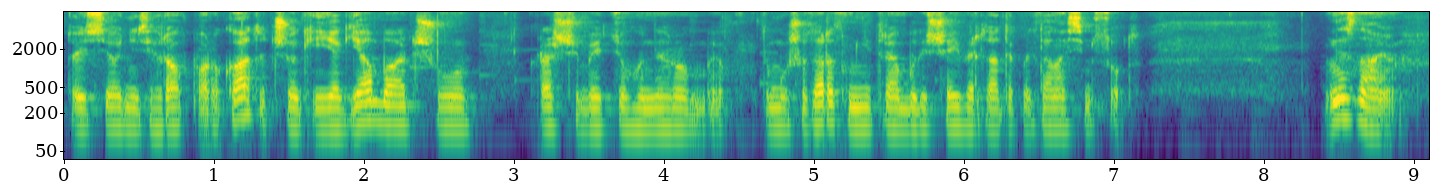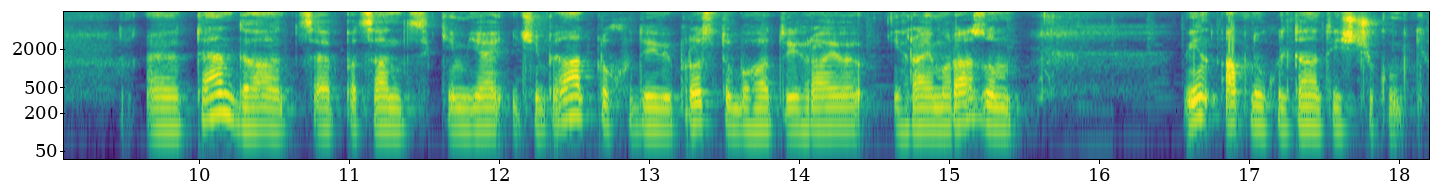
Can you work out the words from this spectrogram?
Тобто сьогодні зіграв пару каточок, і як я бачу, краще би цього не робив. Тому що зараз мені треба буде ще й вертати кольта на 700. Не знаю. Е, Тенда це пацан, з ким я і чемпіонат проходив, і просто багато граю, і граємо разом. Він апнув культа на 1000 кубків.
